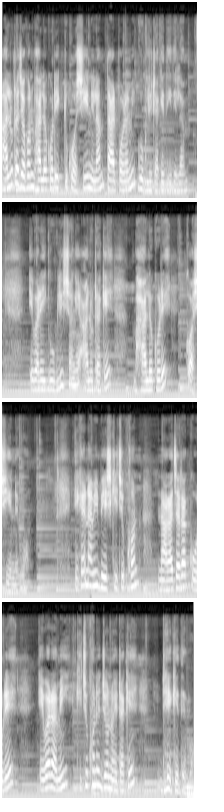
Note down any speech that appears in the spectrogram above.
আলুটা যখন ভালো করে একটু কষিয়ে নিলাম, তারপর আমি গুগলিটাকে দিয়ে দিলাম। এবার এই গুগলির সঙ্গে আলুটাকে ভালো করে কষিয়ে নেব। এখানে আমি বেশ কিছুক্ষণ নাড়াচাড়া করে এবার আমি কিছুক্ষণের জন্য এটাকে ঢেকে দেব।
